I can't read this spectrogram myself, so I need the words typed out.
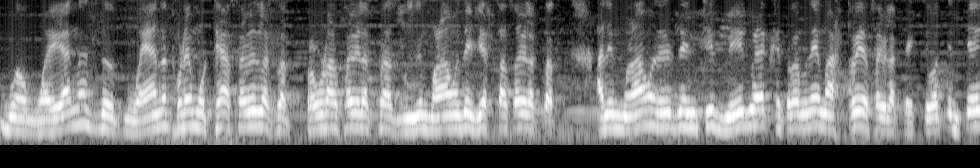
व- वयानं ज- वयानं थोडे मोठे असावे लागतात प्रौढ असावे लागतात म्हणजे मुळामध्ये ज्येष्ठ असावे लागतात. आणि मुळामध्ये त्यांची वेगवेगळ्या क्षेत्रामध्ये मास्टरी असावी लागते किंवा त्यांचे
